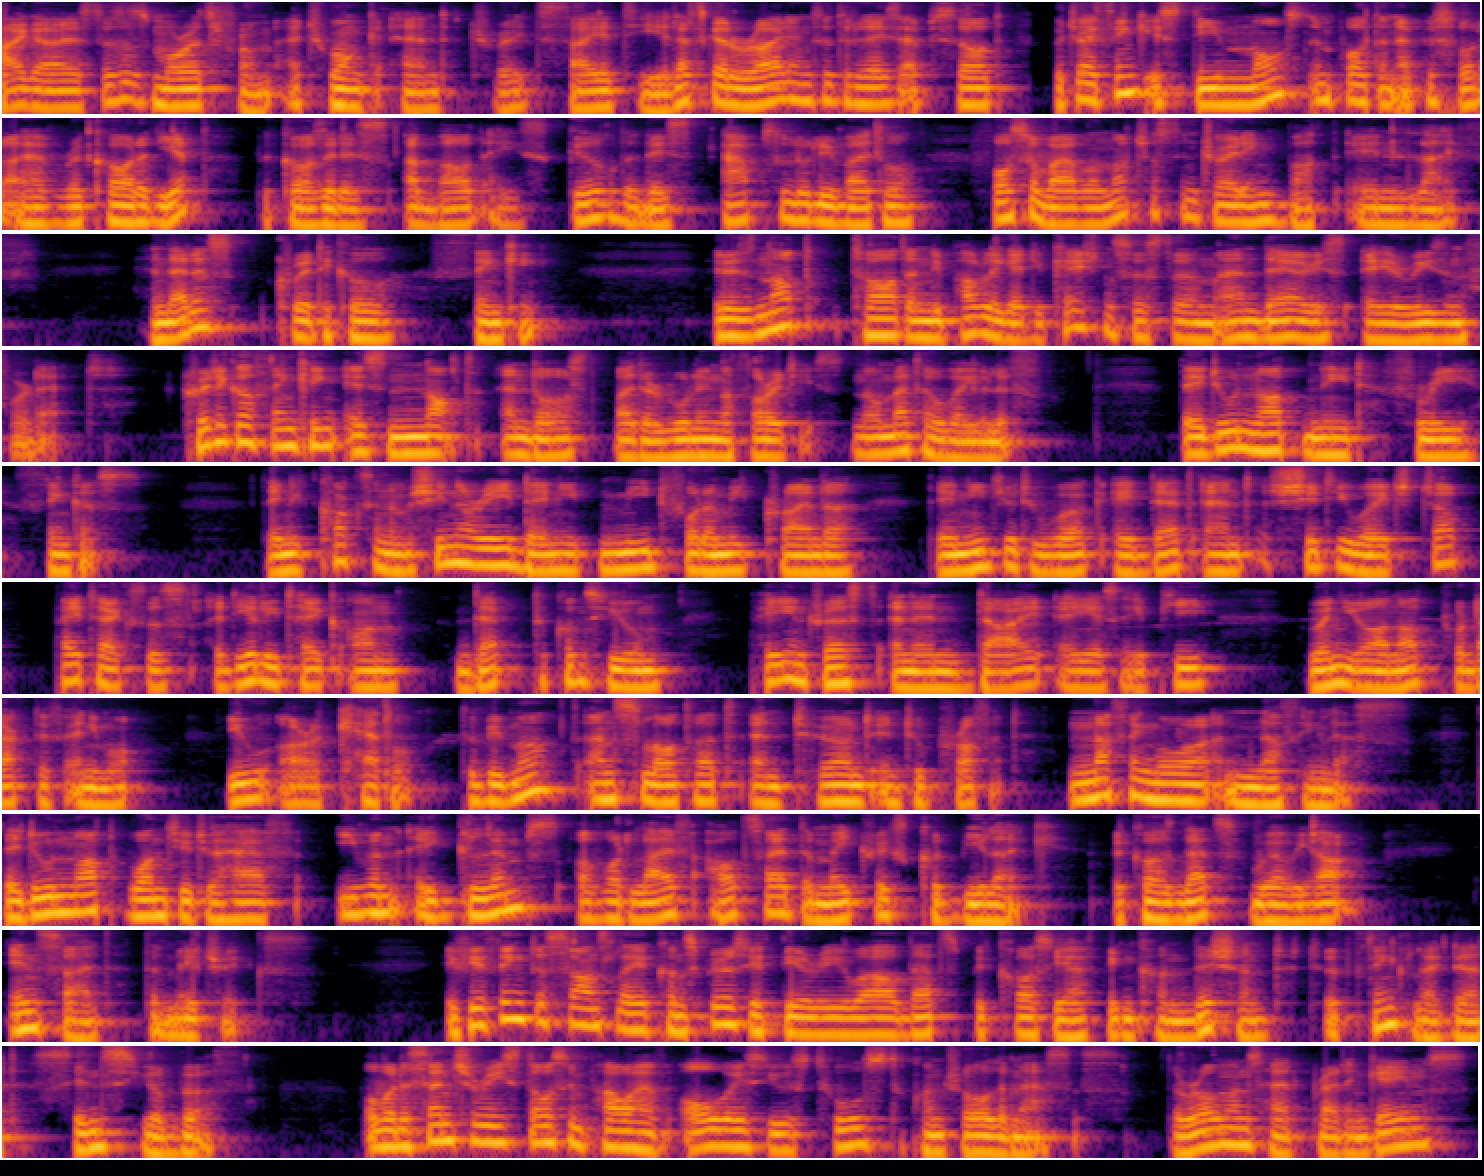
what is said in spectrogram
Hi guys, this is Moritz from Edgewonk and Tradeciety. Let's get right into today's episode, which I think is the most important episode I have recorded yet, because it is about a skill that is absolutely vital for survival, not just in trading, but in life. And that is critical thinking. It is not taught in the public education system, and there is a reason for that. Critical thinking is not endorsed by the ruling authorities, no matter where you live. They do not need free thinkers. They need cogs in the machinery, they need meat for the meat grinder, they need you to work a dead end, shitty wage job, pay taxes, ideally take on debt to consume, pay interest, and then die ASAP when you are not productive anymore. You are cattle to be milked and slaughtered and turned into profit. Nothing more, nothing less. They do not want you to have even a glimpse of what life outside the matrix could be like, because that's where we are, inside the matrix. If you think this sounds like a conspiracy theory, well, that's because you have been conditioned to think like that since your birth. Over the centuries, those in power have always used tools to control the masses. The Romans had bread and games.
